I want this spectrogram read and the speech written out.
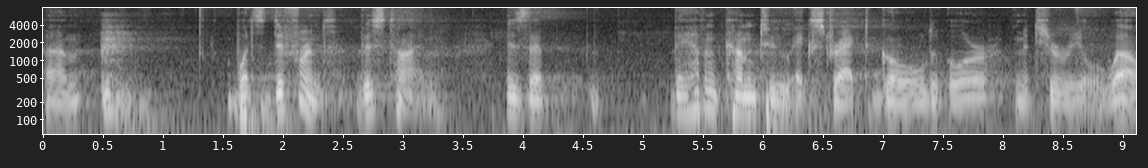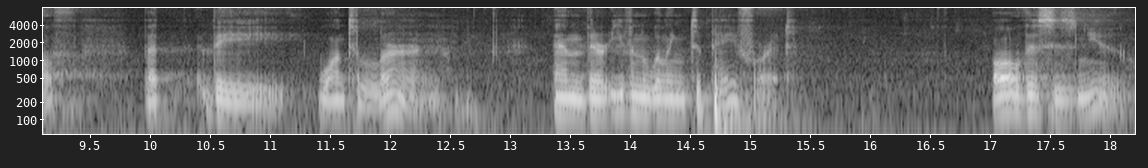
Um, what's different this time is that they haven't come to extract gold or material wealth, but they want to learn, and they're even willing to pay for it. All this is new.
